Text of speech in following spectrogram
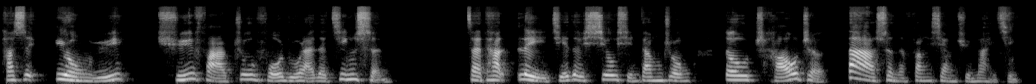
他是勇于取法诸佛如来的精神，在他累劫的修行当中，都朝着大圣的方向去迈进。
